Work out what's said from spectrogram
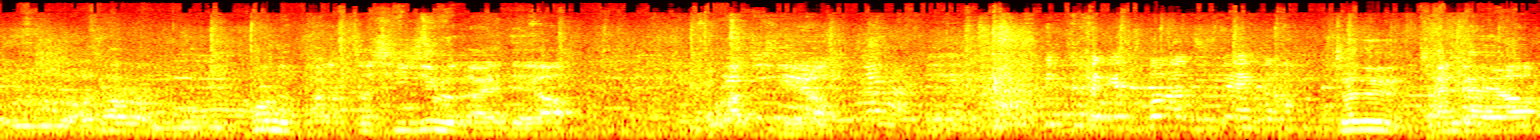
우리 여성은 폰을 받아서 시집을 가야 돼요. 좀 도와주세요. 삐끗하게 도와주세요. 저는 잘 가요.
